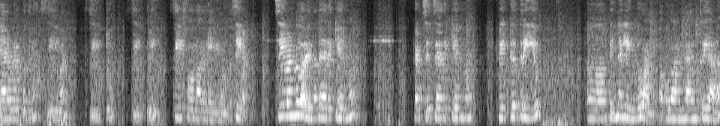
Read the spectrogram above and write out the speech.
ഞാനിവിടെ എളുപ്പത്തിന് C one C two C three C four എന്നാണ് നെയിമിംഗ് കൊടുക്കുന്നത് സി വൺ സി വൺ എന്ന് പറയുന്നത് ഏതൊക്കെയായിരുന്നു? കട്ട് സെറ്റ്സ് ഏതൊക്കെയായിരുന്നു? ക്വിക്ക് ത്രീയും പിന്നെ ലിങ്ക് വൺ അപ്പോൾ വൺ ആൻഡ് ത്രീ ആണ്.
